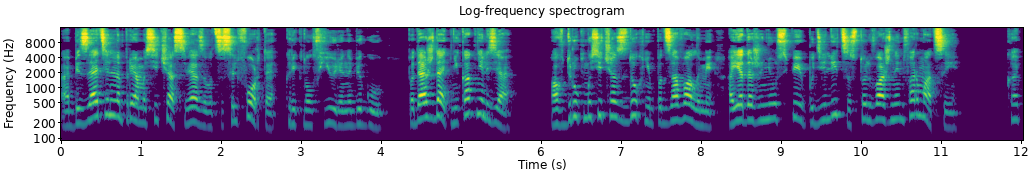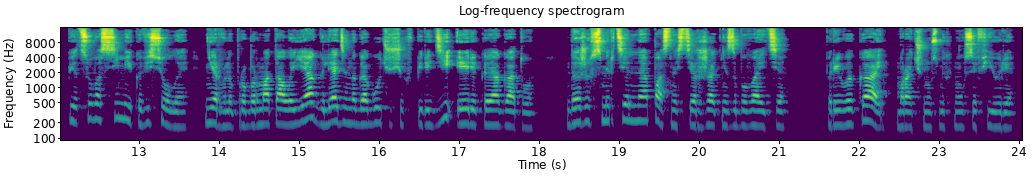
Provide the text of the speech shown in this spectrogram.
«Обязательно прямо сейчас связываться с Эльфорте!» — крикнул Фьюри на бегу. «Подождать никак нельзя!» «А вдруг мы сейчас сдохнем под завалами, а я даже не успею поделиться столь важной информацией?» «Капец у вас семейка веселая», — нервно пробормотала я, глядя на гогочущих впереди Эрика и Агату. «Даже в смертельной опасности ржать не забывайте». «Привыкай», — мрачно усмехнулся Фьюри.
